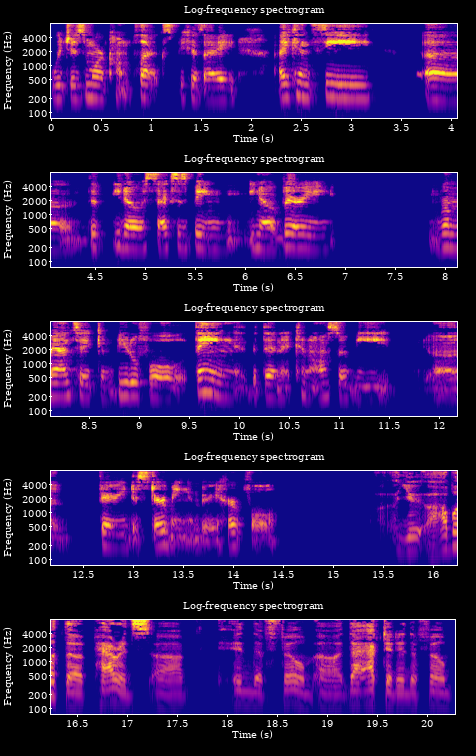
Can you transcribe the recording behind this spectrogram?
which is more complex because I, I can see, uh, the, you know, sex as being, you know, very romantic and beautiful thing, but then it can also be, uh, very disturbing and very hurtful. Uh, You, how about the parents uh, in the film uh, that acted in the film?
